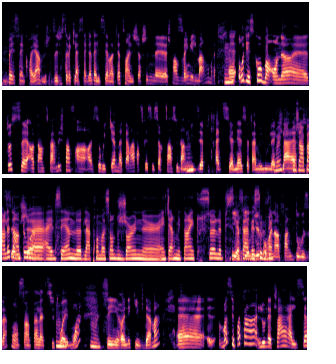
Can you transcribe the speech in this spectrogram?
Ben, c'est incroyable. Je veux dire, juste avec la saga d'Alicia Moffett, ils sont allés chercher, une, euh, je pense, 20 000 membres. Mm. Euh, au Disco, bon, on a euh, tous euh, entendu parler, je pense, en, en- ce week-end, notamment parce que c'est sorti ensuite dans les Mm. médias plus traditionnels, ce fameux Lou Oui. Leclerc. J'en parlais tantôt jeunes, à, à LCN là, de la promotion du jeûne euh, intermittent et tout ça, là, puis Il y a ça rien de avait mieux pour un enfant de 12 ans. On s'entend là-dessus, toi Mm. et moi. Mm. C'est ironique, évidemment. Euh, moi, c'est pas tant Lou Leclerc, Alicia,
